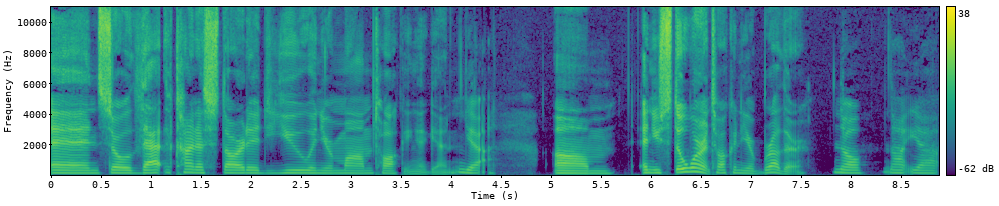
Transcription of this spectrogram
And so that kind of started you and your mom talking again. Yeah. Um and you still weren't talking to your brother No, not yet.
